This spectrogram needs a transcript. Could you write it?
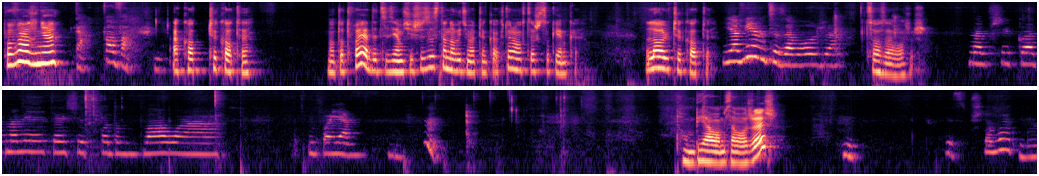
Poważnie? Tak, poważnie. A kot czy koty? No to twoja decyzja. Musisz się zastanowić, Martynka, którą chcesz sukienkę. Lol czy koty? Ja wiem, co założę. Co założysz? Na przykład mamie też się spodobała, bo ja Tą białą założysz? jest przeładna.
